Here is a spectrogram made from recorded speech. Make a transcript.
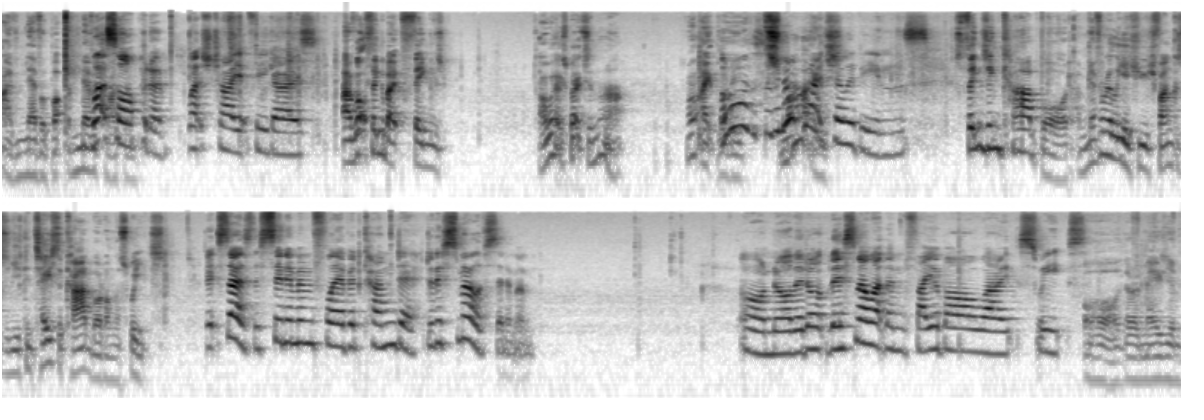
I've never, but I've never. Let's tried them. open them. Let's try it for you guys. I've got a thing about things. I wasn't expecting that. Like Oh, so they don't like jelly beans. Things in cardboard. I'm never really a huge fan because you can taste the cardboard on the sweets. It says the cinnamon flavoured candy. Do they smell of cinnamon? Oh no, they don't. They smell like them fireball like sweets. Oh, they're amazing.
